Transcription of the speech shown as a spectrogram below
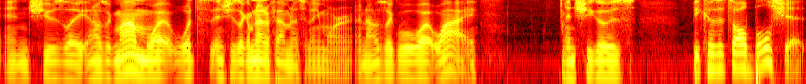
And she was like, and I was like, Mom, what, what's, and she's like, I'm not a feminist anymore. And I was like, well, what, why? And she goes, because it's all bullshit.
